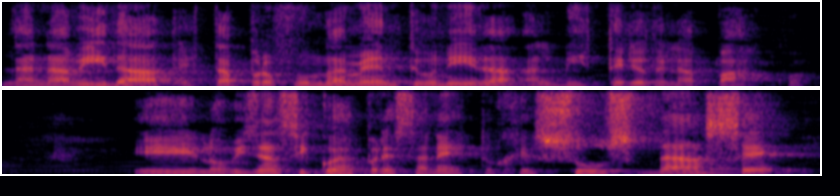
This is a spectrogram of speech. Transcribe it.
la Navidad está profundamente unida al misterio de la Pascua. Eh, los villancicos expresan esto, Jesús nace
